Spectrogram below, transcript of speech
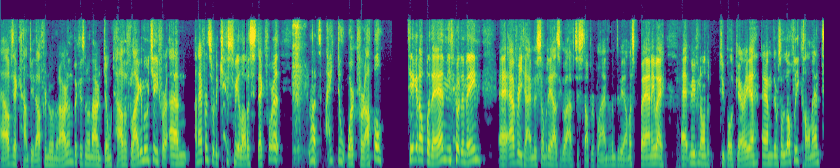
uh, obviously, I can't do that for Northern Ireland because Northern Ireland don't have a flag emoji for, um, and everyone sort of gives me a lot of stick for it. Lads, I don't work for Apple. Take it up with them, you know what I mean? Uh, every time there's somebody has to go, I've just stopped replying to them, to be honest. But anyway, uh, moving on to, to Bulgaria, um, there was a lovely comment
